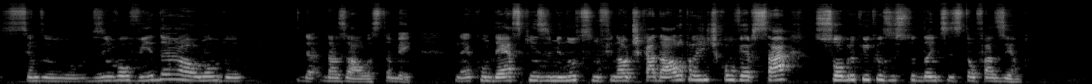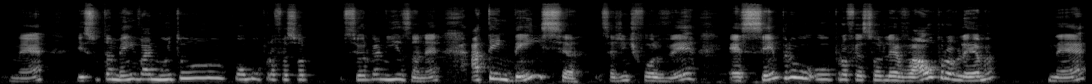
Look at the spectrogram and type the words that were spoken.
sendo desenvolvida ao longo do, da, das aulas também. Né, com 10, 15 minutos no final de cada aula para a gente conversar sobre o que, que os estudantes estão fazendo. Né? Isso também vai muito como o professor se organiza. Né? A tendência, se a gente for ver, é sempre o, o professor levar o problema né?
